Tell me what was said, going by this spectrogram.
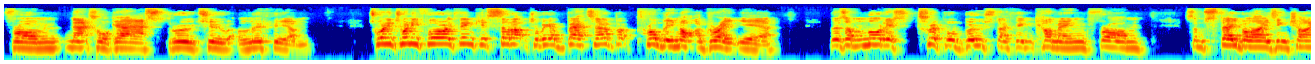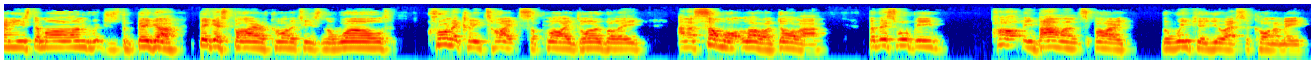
from natural gas through to lithium. 2024, I think, is set up to be a better, but probably not a great year. There's a modest triple boost, I think, coming from some stabilizing Chinese demand, which is the bigger, biggest buyer of commodities in the world, chronically tight supply globally, and a somewhat lower dollar. But this will be partly balanced by the weaker US economy.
